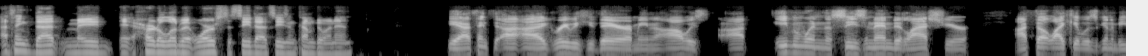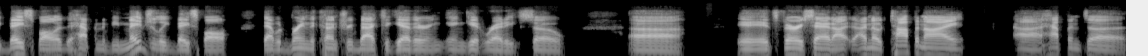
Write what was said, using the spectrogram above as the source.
I think that made it hurt a little bit worse to see that season come to an end. Yeah, I think I, I, agree with you there. I mean, I always, I, even when the season ended last year, I felt like it was going to be baseball. It happened to be Major League Baseball that would bring the country back together and, and get ready. So uh, it, it's very sad. I, I know Top and I uh, happened to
